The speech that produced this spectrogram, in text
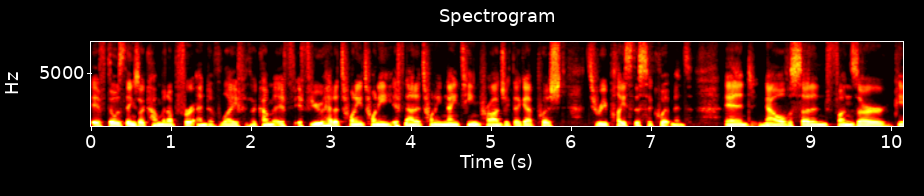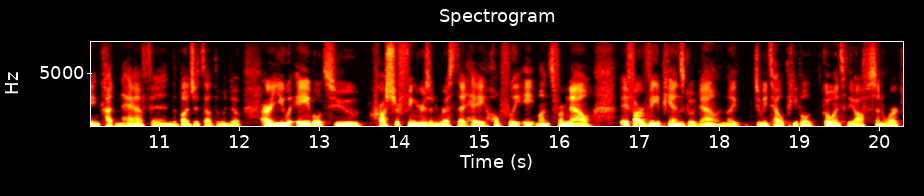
If those things are coming up for end of life, if they're coming, if if you had a 2020, if not a 2019 project that got pushed to replace this equipment, and now all of a sudden funds are being cut in half and the budget's out the window, are you able to cross your fingers and wrist that, hey, hopefully eight months from now, if our VPNs go down, like, do we tell people go into the office and work?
